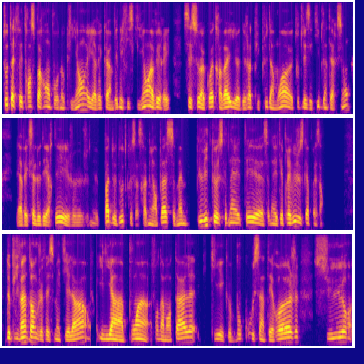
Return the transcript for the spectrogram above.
tout à fait transparent pour nos clients et avec un bénéfice client avéré. C'est ce à quoi travaillent déjà depuis plus d'un mois euh, toutes les équipes d'Interaction et avec celle de DRT. Je, n'ai pas de doute que ça sera mis en place même plus vite que ce que n'a été, euh, ça n'a été prévu jusqu'à présent. Depuis 20 ans que je fais ce métier-là, il y a un point fondamental qui est que beaucoup s'interrogent sur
